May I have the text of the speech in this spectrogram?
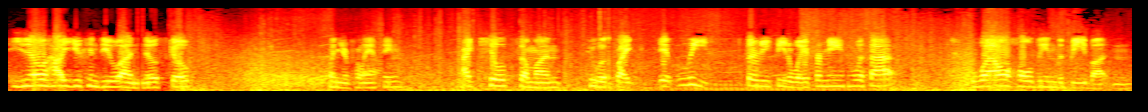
You know how you can do a no scope when you're planting? I killed someone who was like at least 30 feet away from me with that while holding the B button.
